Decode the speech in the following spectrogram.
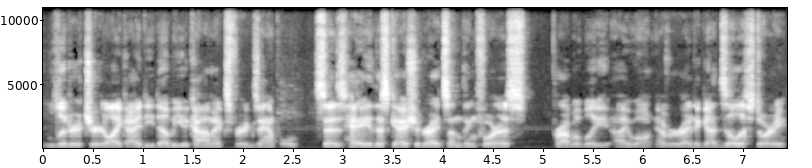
literature like IDW Comics, for example, says, "Hey, this guy should write something for us," probably I won't ever write a Godzilla story.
